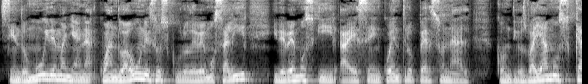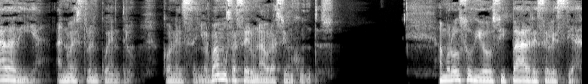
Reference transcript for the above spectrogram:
siendo muy de mañana, cuando aún es oscuro, debemos salir y debemos ir a ese encuentro personal con Dios. Vayamos cada día a nuestro encuentro con el Señor. Vamos a hacer una oración juntos. Amoroso Dios y Padre Celestial,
